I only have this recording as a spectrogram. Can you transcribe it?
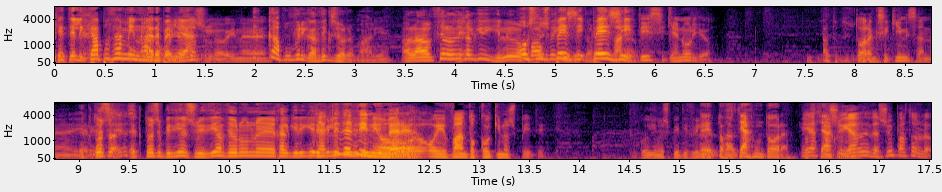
και τελικά που θα μείνουν, ρε Γι' παιδιά; αυτό σου λέω. Είναι. Κάπου βρήκαν, δεν ξέρω, ρε Μάρια. Αλλά θέλανε οι Χαλκιδικοί. Λέω, Όσους πάω, δεν παίζει- γίνεται τώρα. παίζει. Θα χτίσει καινούριο. Τώρα ξεκίνησαν ε, οι Εκτός, εργασίες. εκτός επειδή είναι Σουηδία, θεωρούν ε, Χαλκιδική ρε Γιατί φίλε, δεν την- δίνει την ο, Περαία. ο Ιβάν το κόκκινο σπίτι; Το κόκκινο σπίτι, φίλε. Ε, το θα- φτιάχνουν τώρα. Ε, Το αυτός σου, φτιάχνουν. για, δεν σου είπα αυτό λέω.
